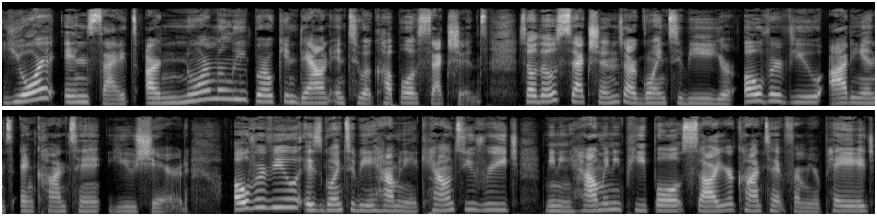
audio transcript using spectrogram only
Your insights are normally broken down into a couple of sections. So, those sections are going to be your overview, audience, and content you shared. Overview is going to be how many accounts you've reached, meaning how many people saw your content from your page.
